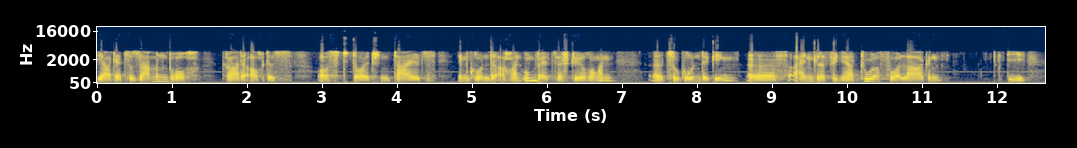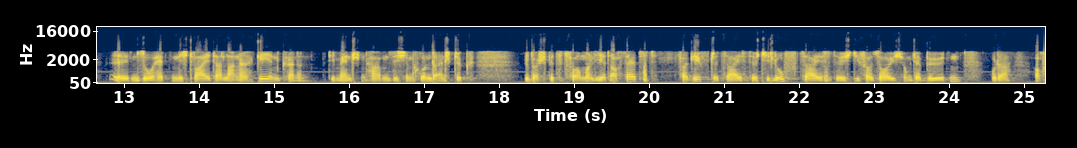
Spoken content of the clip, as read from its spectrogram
ja der Zusammenbruch gerade auch des ostdeutschen Teils im Grunde auch an Umweltzerstörungen äh, zugrunde ging. Äh, Eingriffe in die Naturvorlagen, die ebenso hätten nicht weiter lange gehen können. Die Menschen haben sich im Grunde ein Stück überspitzt formuliert auch selbst vergiftet, sei es durch die Luft, sei es durch die Verseuchung der Böden oder auch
